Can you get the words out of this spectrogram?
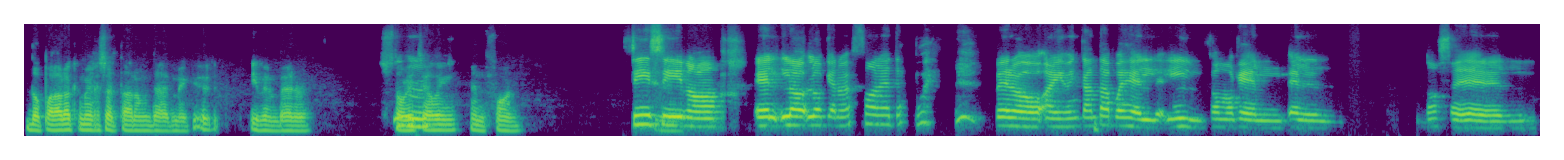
dos palabras que me resaltaron, that make it even better. Storytelling and fun. Sí, sí, no. El, lo, lo, que no es fun es después. Pero a mí me encanta, pues, el, el como que el, el, no sé, el,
